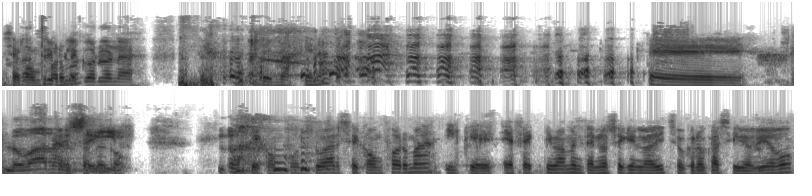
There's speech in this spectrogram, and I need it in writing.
se La conforma. triple corona. ¿Te imaginas? Eh, Lo va a que perseguir. que con puntuar se conforma y que efectivamente, no sé quién lo ha dicho, creo que ha sido Diego,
